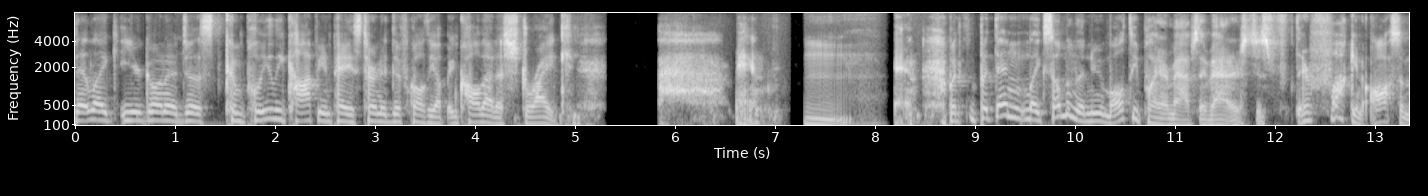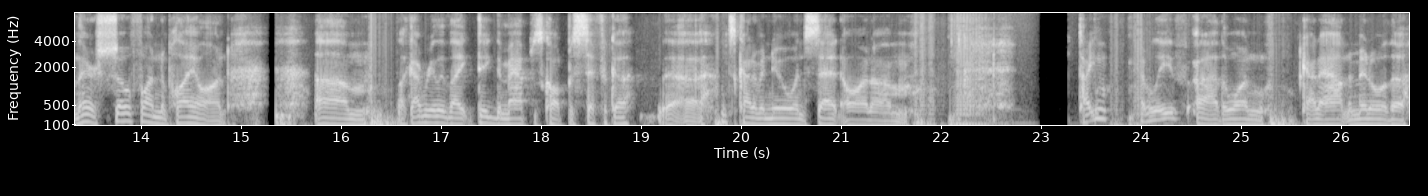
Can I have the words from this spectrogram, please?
That like you're gonna just completely copy and paste, turn the difficulty up, and call that a strike. Man. Hmm man. But but then like some of the new multiplayer maps they've added is just they're fucking awesome. They're so fun to play on. Um, like I really like dig the map. It's called Pacifica. Uh, it's kind of a new one set on um Titan, I believe. Uh, the one kind of out in the middle of the,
